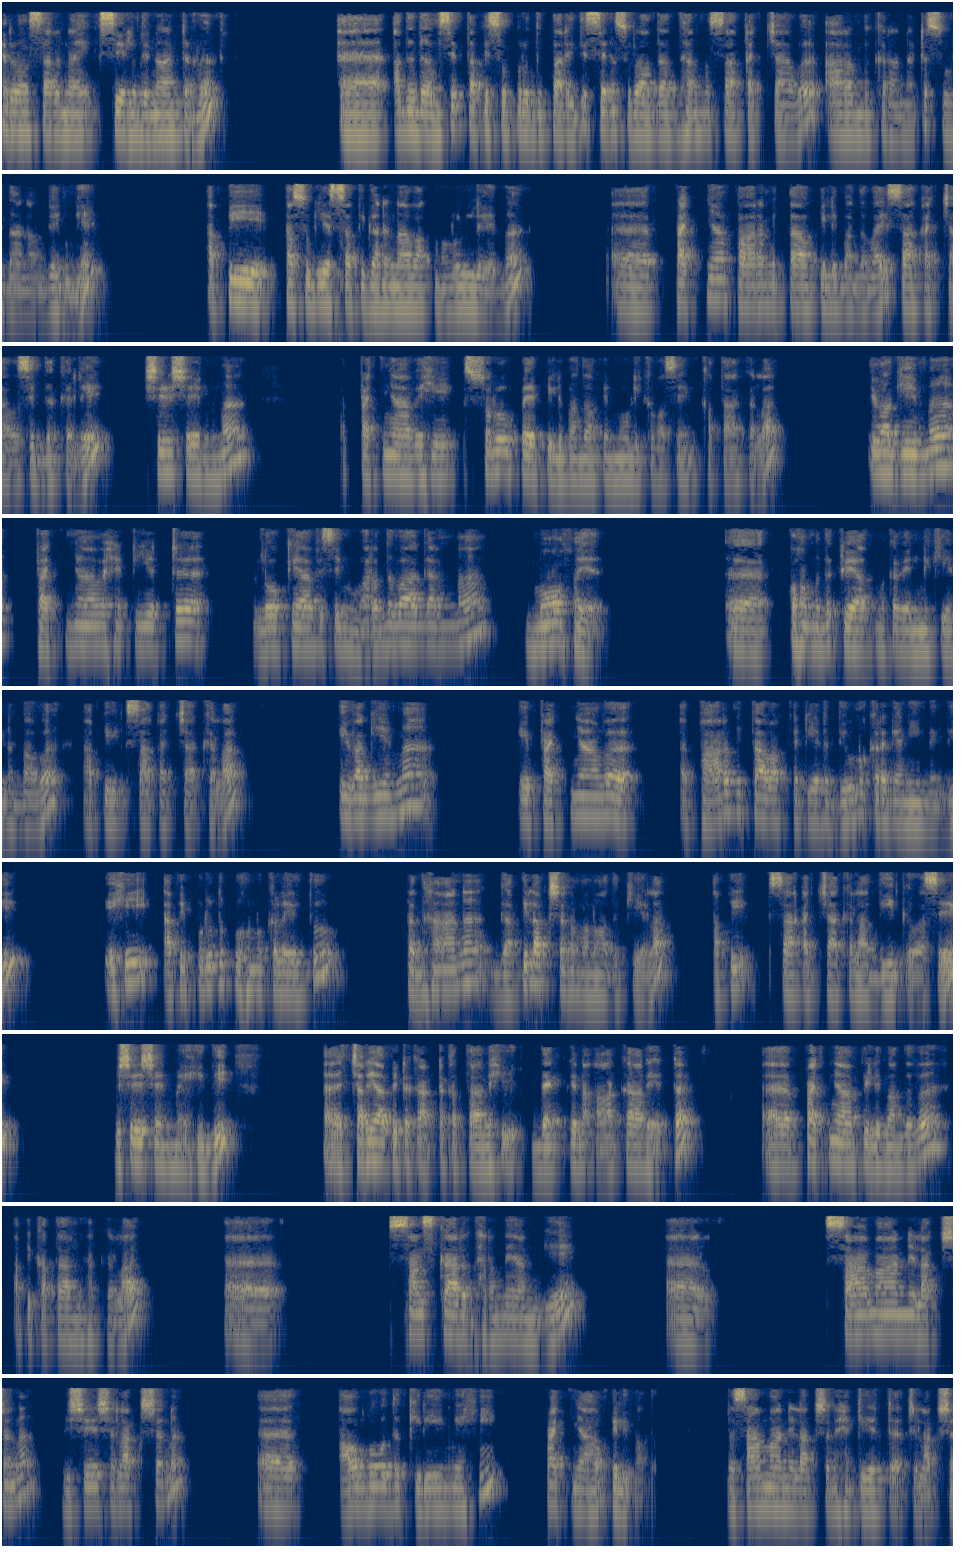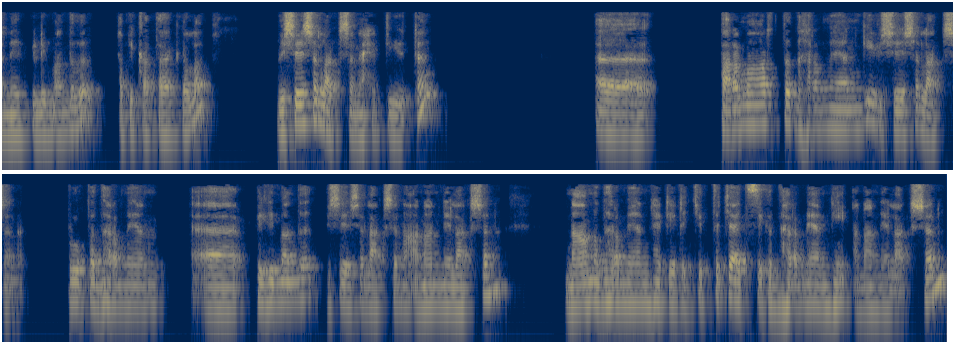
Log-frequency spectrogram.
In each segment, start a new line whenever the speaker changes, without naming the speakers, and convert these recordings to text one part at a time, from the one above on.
පෙරවන් සරණයි සියලු දෙනාටම. අද දවසෙත් අපි සුපුරුදු පරිදි සෙනසුරාදා ධර්ම සාකච්ඡාව ආරම්භ කරන්නට සූදානම් වෙන්නේ. අපි පසුගිය සති ගණනාවක් මුළුල්ලේම ප්‍රඥා පාරමිතාව පිළිබඳවයි සාකච්ඡාව සිදු කළේ. විශේෂයෙන්ම ප්‍රඥාවෙහි ස්වરૂපය පිළිබඳව අපි මූලික වශයෙන් කතා කළා. ඒ වගේම ප්‍රඥාව හැටියට ලෝකයා විසින් වරදවා ගන්නා මෝහය කොහොමද ක්‍රියාත්මක වෙන්නේ කියන බව අපි සාකච්ඡා කළා. ඒ වගේම ඒ ප්‍රඥාව පාරමිතාවක් හැටියට දියුණු කර ගැනීමේදී එහි අපි පුරුදු පුහුණු කළ යුතු ප්‍රධාන ගති ලක්ෂණ මොනවද කියලා අපි සාකච්ඡා කළා දීර්ඝ වශයෙන් විශේෂයෙන්ම එහිදී චර්යා පිටක අට කතාවෙහි දැක්වෙන ආකාරයට ප්‍රඥා පිළිබඳව අපි කතා බහ කළා. සංස්කාර ධර්මයන්ගේ සාමාන්‍ය ලක්ෂණ විශේෂ ලක්ෂණ අවබෝධ කිරීමෙහි ප්‍රඥාව පිළිබඳව. සාමාන්‍ය ලක්ෂණ හැටියට ත්‍රිලක්ෂණය පිළිබඳව අපි කතා කළා. විශේෂ ලක්ෂණ හැටියට පරමාර්ථ ධර්මයන්ගේ විශේෂ ලක්ෂණ රූප ධර්මයන් පිළිබඳ විශේෂ ලක්ෂණ අනන්‍ය ලක්ෂණ නාම ධර්මයන් හැටියට චිත්තචෛතසික ධර්මයන්හි අනන්‍ය ලක්ෂණ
